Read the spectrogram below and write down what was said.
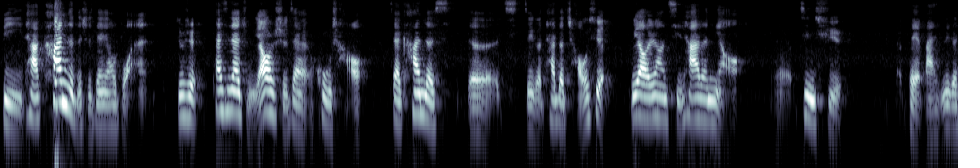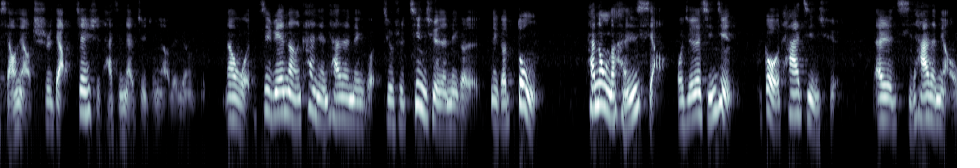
比它看着的时间要短。就是它现在主要是在护巢，在看着呃这个它的巢穴，不要让其他的鸟呃进去，被把那个小鸟吃掉。这是它现在最重要的任务。那我这边呢，看见它的那个就是进去的那个那个洞，它弄得很小，我觉得仅仅。够它进去，但是其他的鸟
